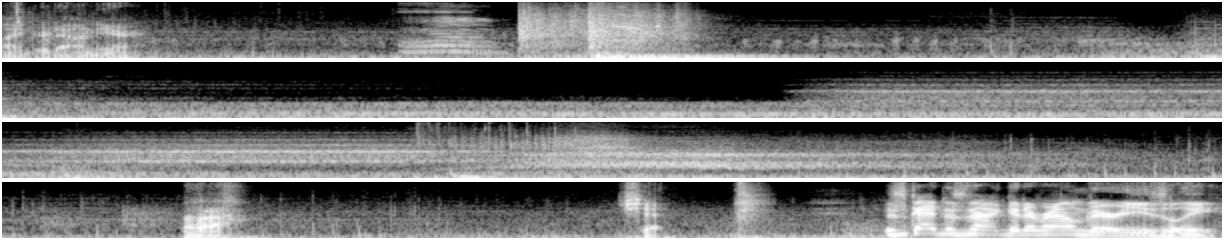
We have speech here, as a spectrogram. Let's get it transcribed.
Find her down here. Ah. Shit. this guy does not get around very easily.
